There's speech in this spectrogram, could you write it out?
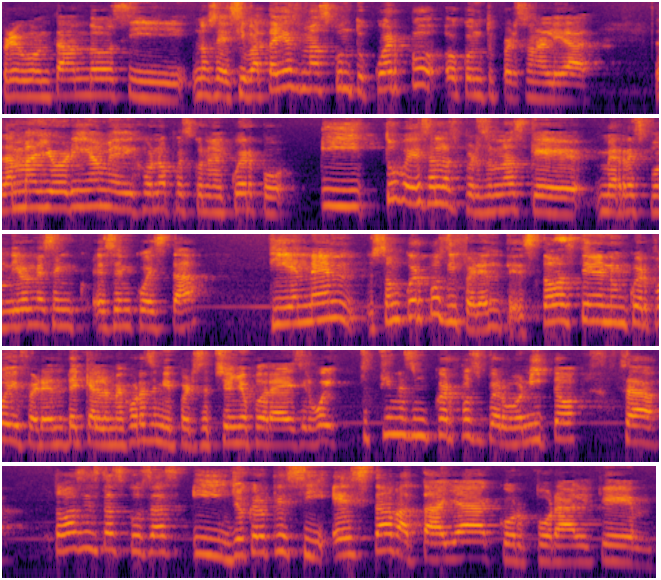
preguntando si, no sé, si batallas más con tu cuerpo o con tu personalidad. La mayoría me dijo, no, pues con el cuerpo. Y tú ves a las personas que me respondieron esa encuesta, tienen, son cuerpos diferentes, todos tienen un cuerpo diferente que a lo mejor desde mi percepción yo podría decir, güey, tú tienes un cuerpo súper bonito, o sea, todas estas cosas y yo creo que si esta batalla corporal que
